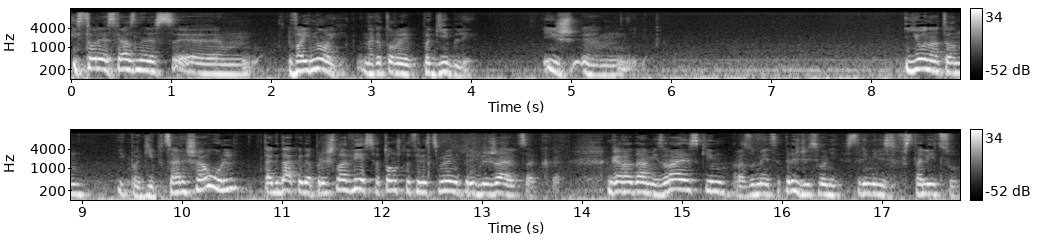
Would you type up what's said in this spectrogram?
История, связанная с э, войной, на которой погибли. Иж, э, Йонатан и погиб царь Шауль, тогда, когда пришла весть о том, что филистимляне приближаются к городам израильским, разумеется, прежде всего они стремились в столицу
